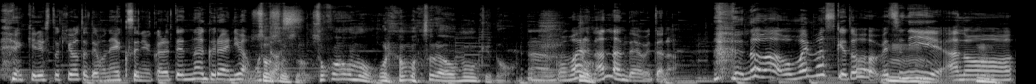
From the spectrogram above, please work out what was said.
キリスト教徒でもね、癖に浮かれてんなぐらいには思ってそうます。そうそうそこは思う俺はもうそれは思うけどうん、お前ら何なんだよみたいな。のは思いますけど別に、あの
